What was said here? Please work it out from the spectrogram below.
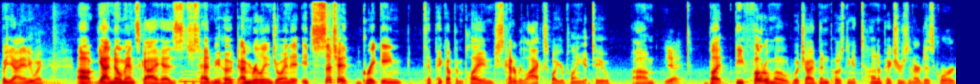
but yeah anyway um yeah no man's sky has just had me hooked i'm really enjoying it it's such a great game to pick up and play and just kind of relax while you're playing it too um yeah. But the photo mode, which I've been posting a ton of pictures in our Discord,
